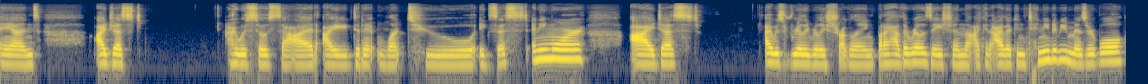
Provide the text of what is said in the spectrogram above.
And I just, I was so sad. I didn't want to exist anymore. I just, I was really, really struggling. But I had the realization that I can either continue to be miserable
